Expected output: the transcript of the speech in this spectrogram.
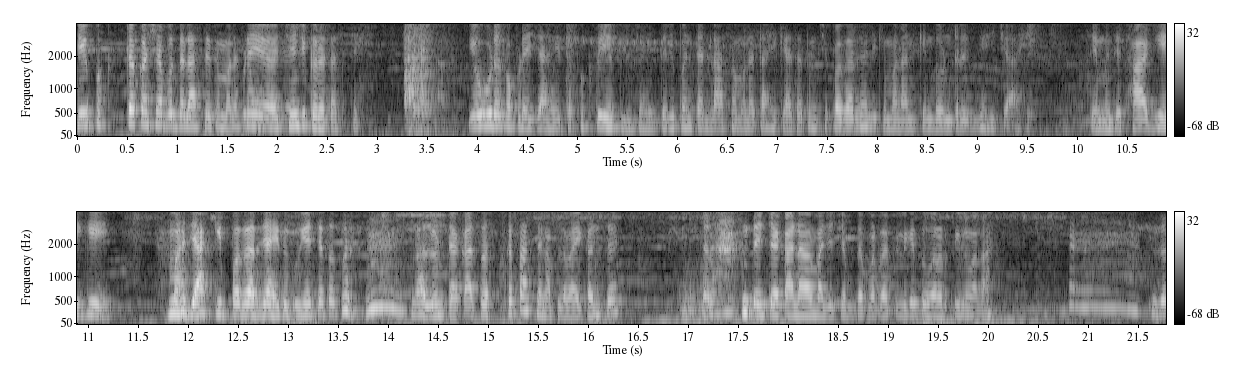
हे फक्त कशाबद्दल असते तुम्हाला चेंज करत असते. एवढे कपडे जे आहे तर फक्त एकलीचे आहे. तरी पण त्यांना असं म्हणत आहे की आता तुमची पगार झाली की मला आणखीन दोन ड्रेस घ्यायचे आहे. ते म्हणतात हा घे घे. माझी अख्खी पगार जे आहे तो तू याच्यातच घालून टाक. असं अस- कसं असेल आपल्या बायकांचं? तर त्यांच्या कानावर माझे शब्द पडतात. लगेच ओरडतील मला. तुझं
